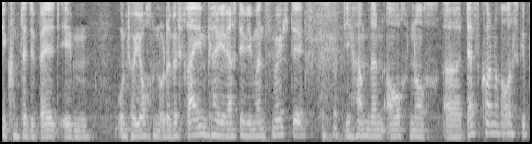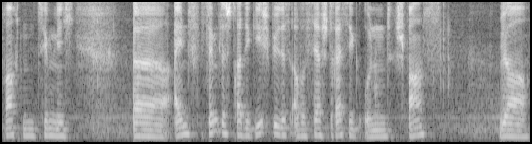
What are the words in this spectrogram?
die komplette Welt eben unterjochen oder befreien kann, je nachdem, wie man es möchte. Die haben dann auch noch äh, DEFCON rausgebracht, ein ziemlich äh, ein simples Strategiespiel, das aber sehr stressig und Spaß ja,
